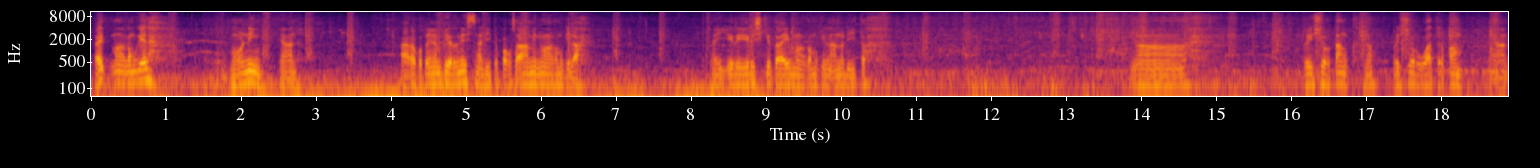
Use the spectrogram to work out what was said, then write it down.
Right mga kamugil Good morning. Yan. Araw po tayo ng biyernes. Nandito pa ako sa amin mga kamugil ah. May i-rescue tayo mga kamugil na ano dito. Na Pressure tank no? Pressure water pump. Yan.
